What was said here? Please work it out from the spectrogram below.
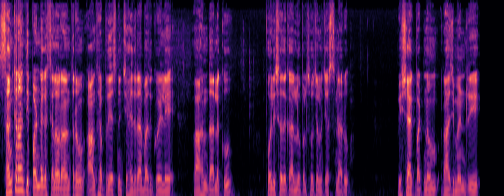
సంక్రాంతి పండుగ సెలవుల అనంతరం ఆంధ్రప్రదేశ్ నుంచి హైదరాబాద్కు వెళ్ళే వాహనదారులకు పోలీసు అధికారులు పలు సూచనలు చేస్తున్నారు. విశాఖపట్నం రాజమండ్రి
